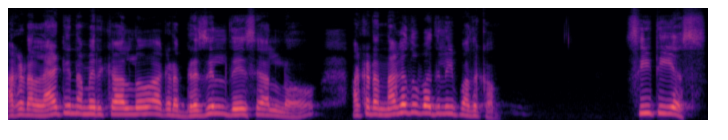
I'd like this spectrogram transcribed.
అక్కడ లాటిన్ అమెరికాలో అక్కడ బ్రెజిల్ దేశాల్లో అక్కడ నగదు బదిలీ పథకం సిటిఎస్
